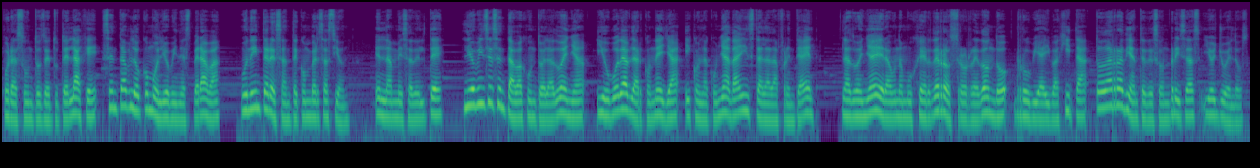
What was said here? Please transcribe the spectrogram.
por asuntos de tutelaje, se entabló como Liobin esperaba, una interesante conversación. En la mesa del té, Liobin se sentaba junto a la dueña y hubo de hablar con ella y con la cuñada instalada frente a él. La dueña era una mujer de rostro redondo, rubia y bajita, toda radiante de sonrisas y hoyuelos.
